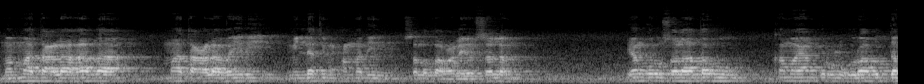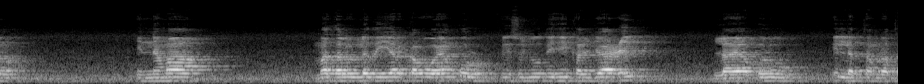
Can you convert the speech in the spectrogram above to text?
من مات على هذا مات على غير ملة محمد صلى الله عليه وسلم. ينقر صلاته كما ينقر الغراب الدم. إنما مثل الذي يركع وينقر في سجوده كالجاعي لا يأكل إلا التمرة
